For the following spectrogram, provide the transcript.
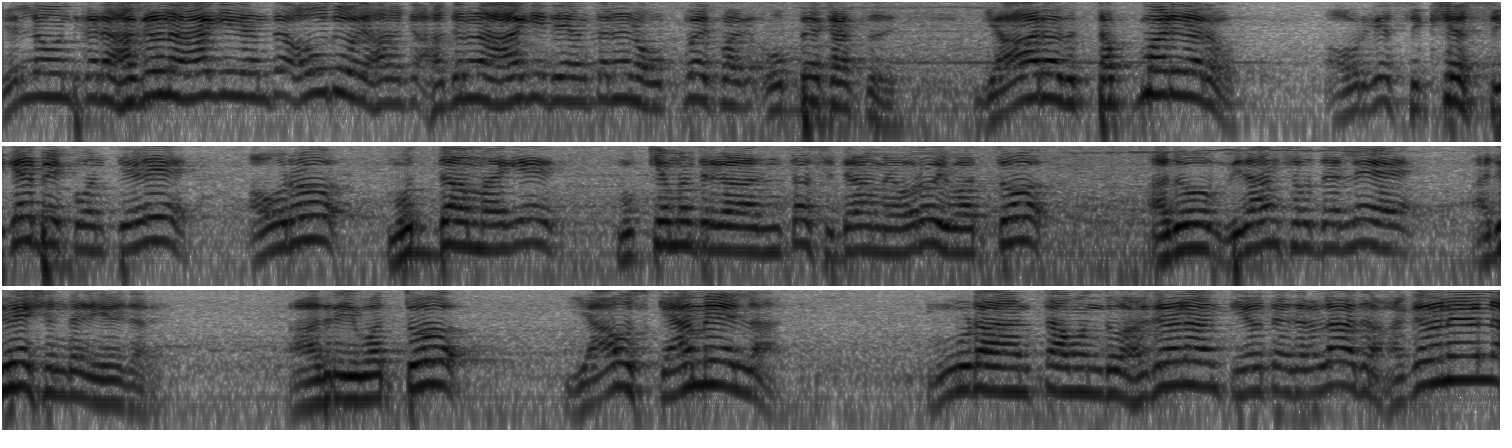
ಎಲ್ಲೋ ಒಂದು ಕಡೆ ಹಗರಣ ಆಗಿದೆ ಅಂತ, ಹೌದು, ಹಾಗ- ಹಗರಣ ಆಗಿದೆ ಅಂತಲೇ ನಾವು ಒಪ್ಪಬೇಕು ಒಪ್ಪಬೇಕಾಗ್ತದೆ ಯಾರು ಅದು ತಪ್ಪು ಮಾಡಿದಾರೋ ಅವ್ರಿಗೆ ಶಿಕ್ಷೆ ಸಿಗಬೇಕು ಅಂತೇಳಿ ಅವರು ಮುದ್ದಾಮಾಗಿ ಮುಖ್ಯಮಂತ್ರಿಗಳಾದಂಥ ಸಿದ್ದರಾಮಯ್ಯ ಅವರು ಇವತ್ತು ಅದು ವಿಧಾನಸೌಧದಲ್ಲೇ ಅಧಿವೇಶನದಲ್ಲಿ ಹೇಳಿದ್ದಾರೆ. ಆದರೆ ಇವತ್ತು ಯಾವ ಸ್ಕ್ಯಾಮೇ ಇಲ್ಲ. ಮೂಡ ಅಂತ ಒಂದು ಹಗರಣ ಅಂತ ಹೇಳ್ತಾ ಇದ್ದಾರಲ್ಲ, ಅದು ಹಗರಣ ಅಲ್ಲ.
